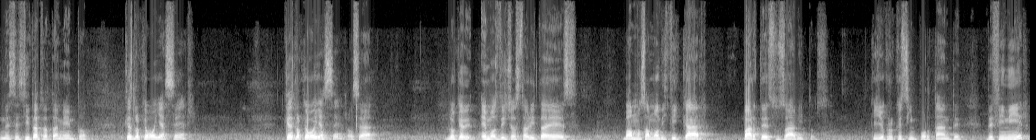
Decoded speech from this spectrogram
necesita tratamiento, ¿qué es lo que voy a hacer? ¿Qué es lo que voy a hacer? O sea, lo que hemos dicho hasta ahorita es, vamos a modificar parte de sus hábitos, que yo creo que es importante definir,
